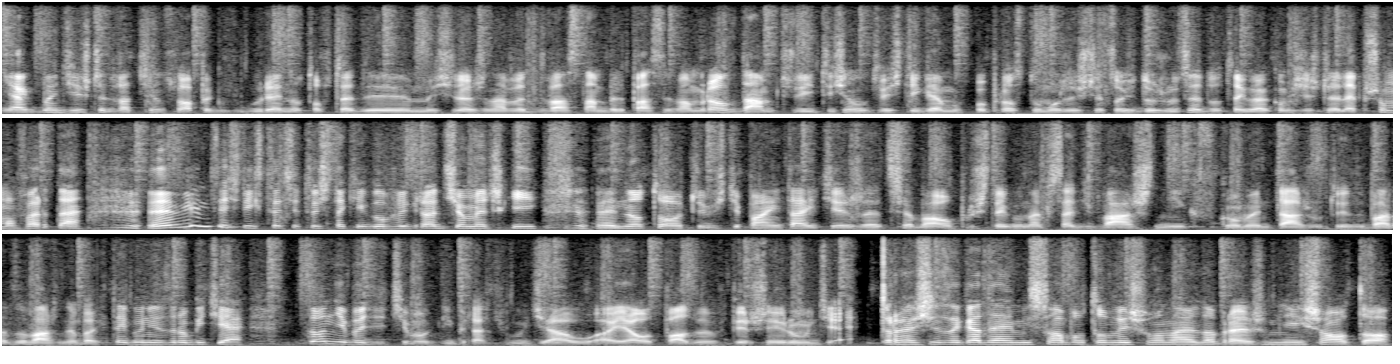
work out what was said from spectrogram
jak będzie jeszcze 2000 łapek w górę, no to wtedy myślę, że nawet dwa Stumble Passy wam rozdam, czyli 1200 gemów po prostu, może jeszcze coś dorzucę do tego, jakąś jeszcze lepszą ofertę, E, więc jeśli chcecie coś takiego wygrać, ziomeczki, e, no to oczywiście pamiętajcie, że trzeba oprócz tego napisać wasz nick w komentarzu, to jest bardzo ważne, bo jak tego nie zrobicie, to nie będziecie mogli brać udziału, a ja odpadłem w pierwszej rundzie. Trochę się zagadałem i słabo to wyszło, no ale dobra, już mniejsza o to.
